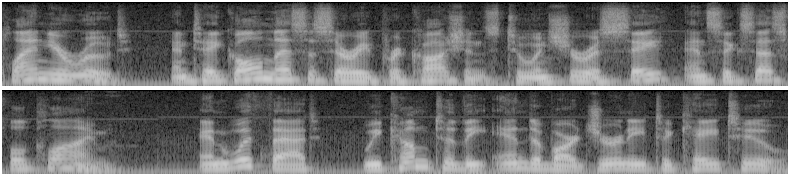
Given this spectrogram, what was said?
plan your route, and take all necessary precautions to ensure a safe and successful climb. And with that, we come to the end of our journey to K2.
